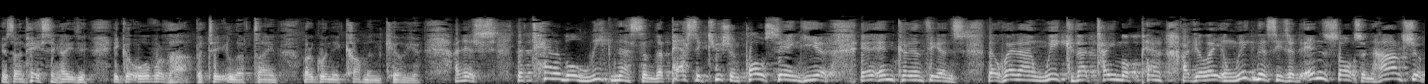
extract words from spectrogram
It's amazing how he got over that particular time. We're going to come and kill you. And it's the terrible weakness and the persecution. Paul's saying here in Corinthians that when I'm weak, that time of per- I delight in weaknesses and insults and hardship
